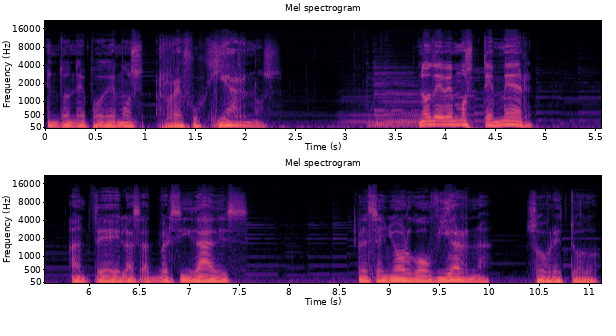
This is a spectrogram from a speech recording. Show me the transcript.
en donde podemos refugiarnos. No debemos temer ante las adversidades. El Señor gobierna sobre todo.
